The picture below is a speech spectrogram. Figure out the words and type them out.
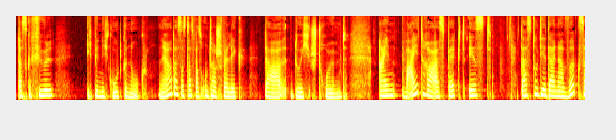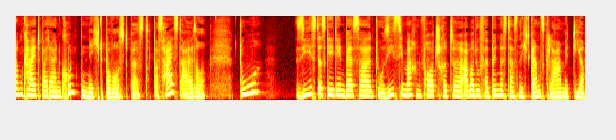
Das Gefühl, ich bin nicht gut genug. Ja, das ist das, was unterschwellig da durchströmt. Ein weiterer Aspekt ist, dass du dir deiner Wirksamkeit bei deinen Kunden nicht bewusst bist. Das heißt also, du siehst, es geht ihnen besser, du siehst, sie machen Fortschritte, aber du verbindest das nicht ganz klar mit dir.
